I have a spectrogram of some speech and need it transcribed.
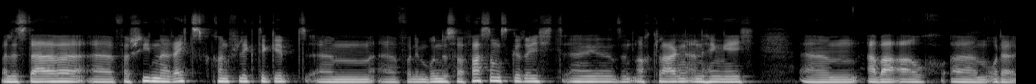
weil es da äh, verschiedene Rechtskonflikte gibt. Ähm, äh, vor dem Bundesverfassungsgericht äh, sind noch Klagen anhängig ähm, aber auch, ähm, oder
